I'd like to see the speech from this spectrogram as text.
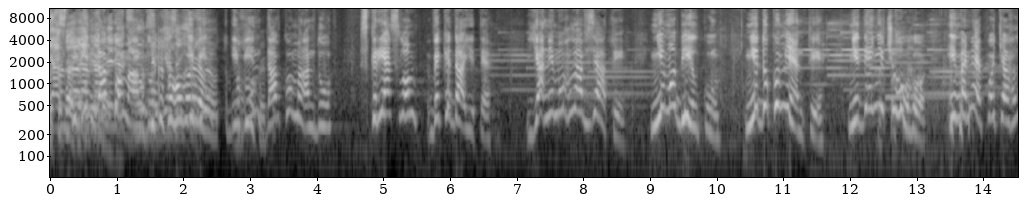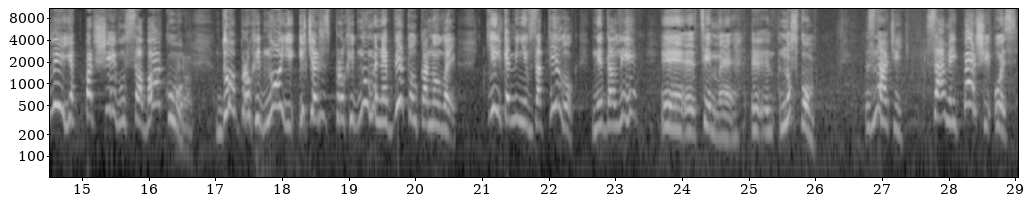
я і він я дав не команду. Тільки що І говорили, він- І він дав команду. З креслом викидаєте. Я не могла взяти ні мобілку, ні документи, ніде нічого. І мене потягли як паршиву собаку до прохідної, і через прохідну мене витолканули. Тільки мені в затилок не дали е, е, цим е, носком. Значить, самий перший ось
